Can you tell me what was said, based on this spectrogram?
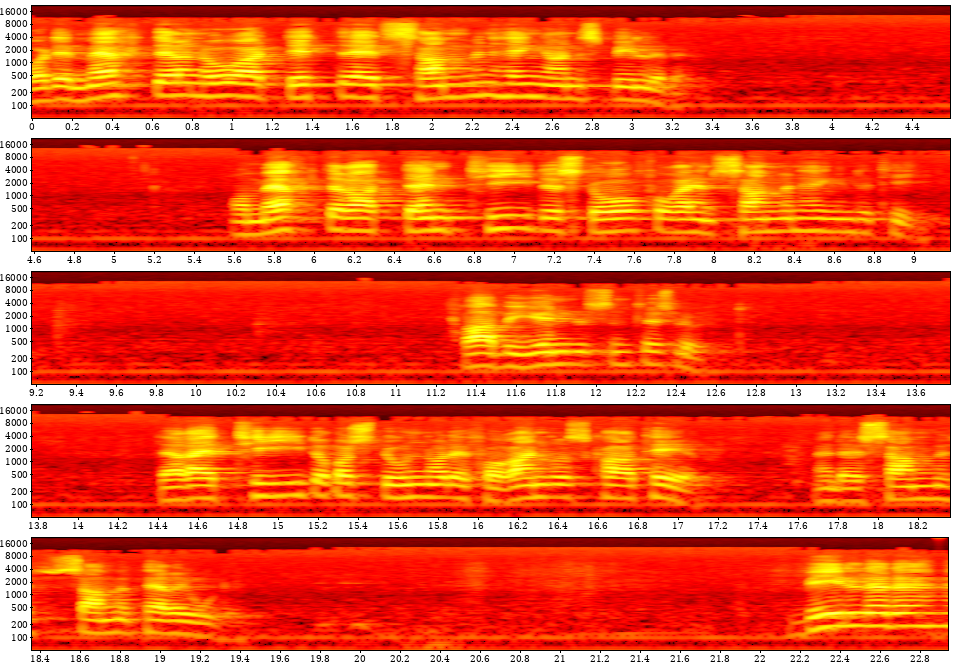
Og det merk dere nå at dette er et sammenhengende bilde. Og merk dere at den tid det står for, er en sammenhengende tid. Fra begynnelsen til slutt. Det er tider og stunder det forandres karakter, men det er samme, samme periode. Bildet,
